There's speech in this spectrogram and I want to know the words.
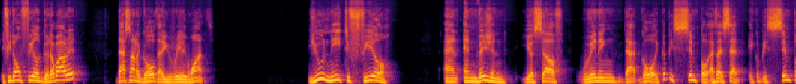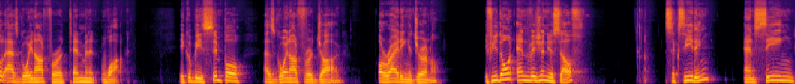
If you don't feel good about it, that's not a goal that you really want. You need to feel and envision yourself winning that goal. It could be simple, as I said, it could be simple as going out for a 10 minute walk. It could be simple as going out for a jog or writing a journal. If you don't envision yourself succeeding and seeing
